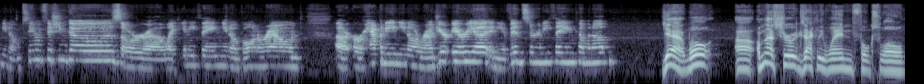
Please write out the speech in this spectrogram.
you know salmon fishing goes, or uh, like anything you know going around uh, or happening you know around your area? Any events or anything coming up? Yeah, well, uh, I'm not sure exactly when folks will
